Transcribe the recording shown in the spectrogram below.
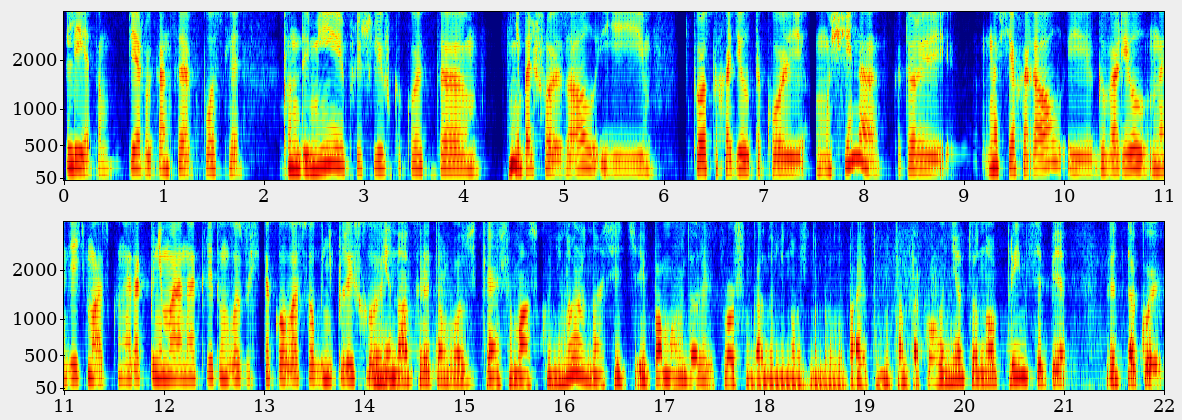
летом, первый концерт после пандемии, пришли в какой-то небольшой зал, и просто ходил такой мужчина, который на всех орал и говорил надеть маску. Но я так понимаю, на открытом воздухе такого особо не происходит. Не, на открытом воздухе, конечно, маску не нужно носить, и, по-моему, даже и в прошлом году не нужно было, поэтому там такого нету. Но, в принципе, это такой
